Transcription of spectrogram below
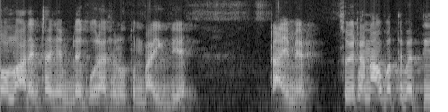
চলো আরেকটা গেম প্লে করে আছে নতুন বাইক দিয়ে। টাইমের সো এটা নাও পারতে পারি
